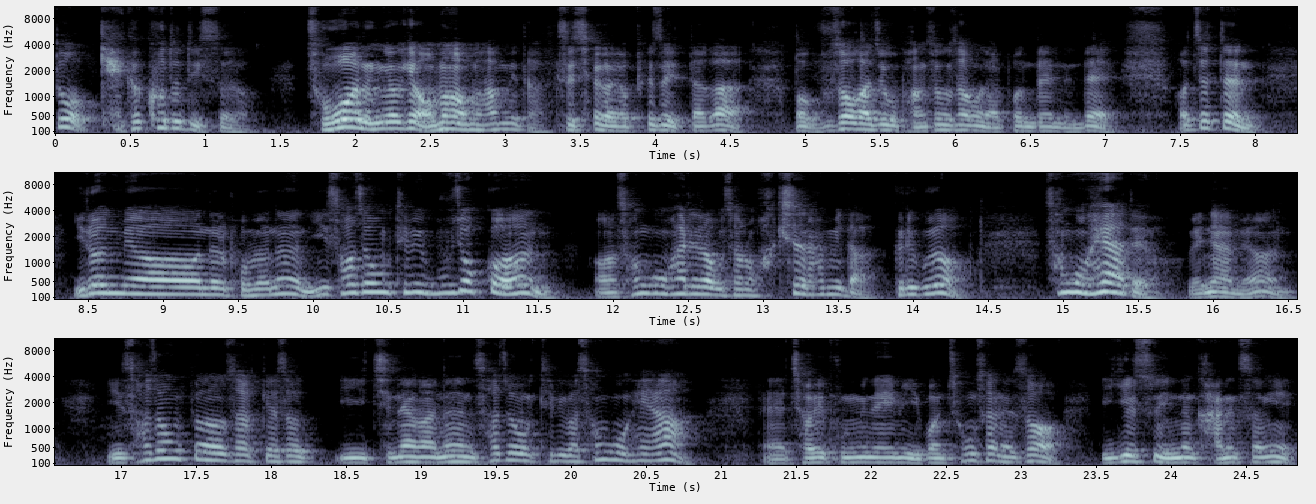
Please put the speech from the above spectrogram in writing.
또 개그 코드도 있어요. 조어 능력이 어마어마합니다. 그래서 제가 옆에서 있다가 막 웃어가지고 방송 사고 날 뻔도 했는데 어쨌든 이런 면을 보면은 이 서정욱 TV 무조건 어, 성공하리라고 저는 확신을 합니다. 그리고요 성공해야 돼요. 왜냐하면 이 서정욱 변호사께서 이 진행하는 서정욱 TV가 성공해야 에, 저희 국민의힘이 이번 총선에서 이길 수 있는 가능성이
